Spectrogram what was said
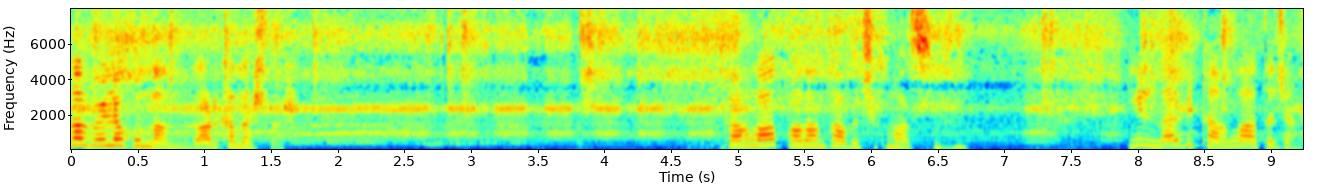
Da böyle kullanılır arkadaşlar. Tahla atmadan tadı çıkmaz. İlla bir tahla atacağım.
